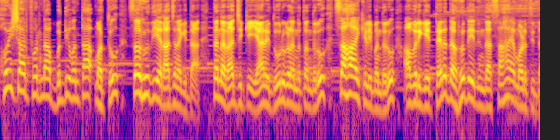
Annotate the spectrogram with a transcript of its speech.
ಹೊಯ್ಶಾರ್ಫರ್ನ ಬುದ್ಧಿವಂತ ಮತ್ತು ಸಹೃದಯ ರಾಜನಾಗಿದ್ದ, ತನ್ನ ರಾಜ್ಯಕ್ಕೆ ಯಾರೇ ದೂರುಗಳನ್ನು ತಂದರೂ ಸಹಾಯ ಕೇಳಿ ಬಂದರೂ ಅವರಿಗೆ ತೆರೆದ ಹೃದಯದಿಂದ ಸಹಾಯ ಮಾಡುತ್ತಿದ್ದ.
